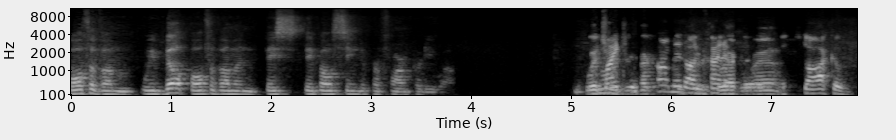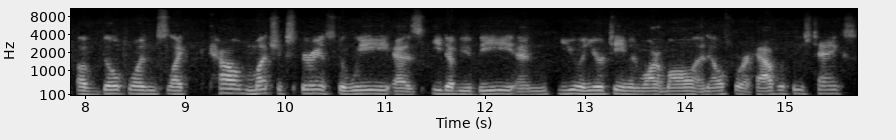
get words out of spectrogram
both of them, we built both of them and they, they both seem to perform pretty well. Which Mike, would you comment on kind of the the stock of, of built ones, like how much experience do we as EWB and you and your team in Guatemala and elsewhere have with these tanks?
